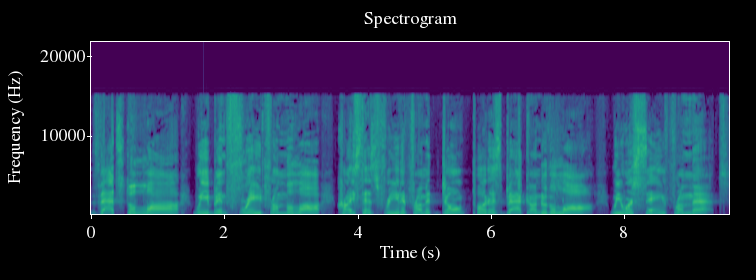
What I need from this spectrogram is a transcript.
That's the law. We've been freed from the law. Christ has freed it from it. Don't put us back under the law. We were saved from that.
